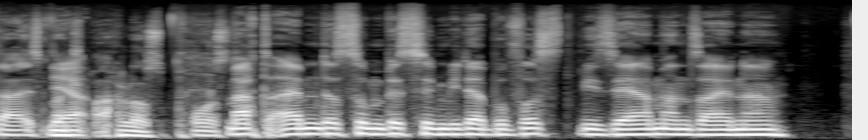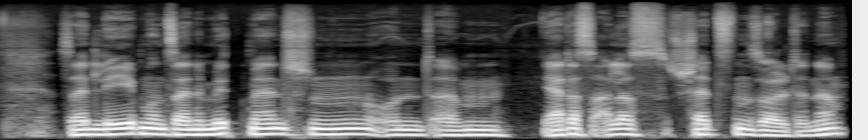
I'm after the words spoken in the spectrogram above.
da ist man Ja. sprachlos. Prost. Macht einem das so ein bisschen wieder bewusst, wie sehr man seine, sein Leben und seine Mitmenschen und ähm, ja, das alles schätzen sollte, ne?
